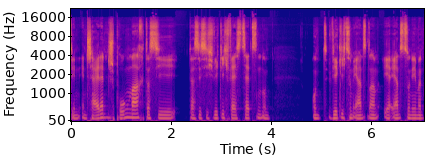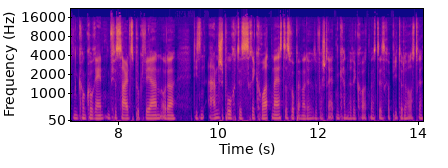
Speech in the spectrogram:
den entscheidenden Sprung macht, dass sie, dass sie sich wirklich festsetzen und, und wirklich zum eher ernstzunehmenden Konkurrenten für Salzburg wären oder diesen Anspruch des Rekordmeisters, wobei man darüber verstreiten kann, wer Rekordmeister ist, Rapid oder Austria,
